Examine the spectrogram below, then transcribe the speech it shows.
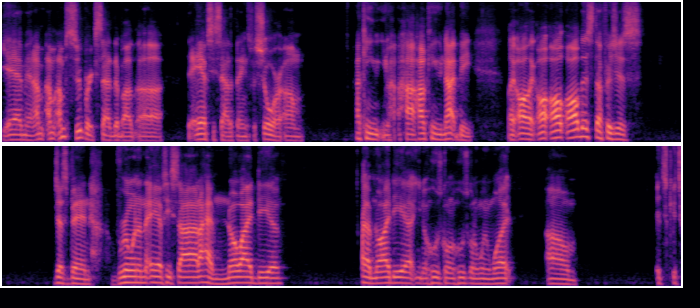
Yeah, man, I'm, I'm I'm super excited about uh the AFC side of things for sure. Um, how can you, you know, how how can you not be like all like all all, all this stuff is just just been brewing on the AFC side. I have no idea. I have no idea, you know, who's going who's going to win what. Um, it's it's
